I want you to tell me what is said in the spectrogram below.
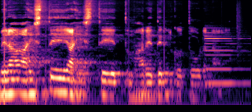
मेरा आहिस्ते आहिस्ते तुम्हारे दिल को तोड़ना।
